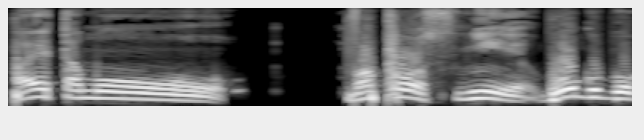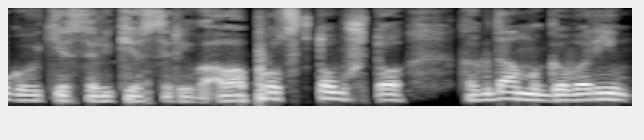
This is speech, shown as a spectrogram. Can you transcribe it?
Поэтому вопрос не Богу Богова, Кесарю Кесарева, а вопрос в том, что когда мы говорим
